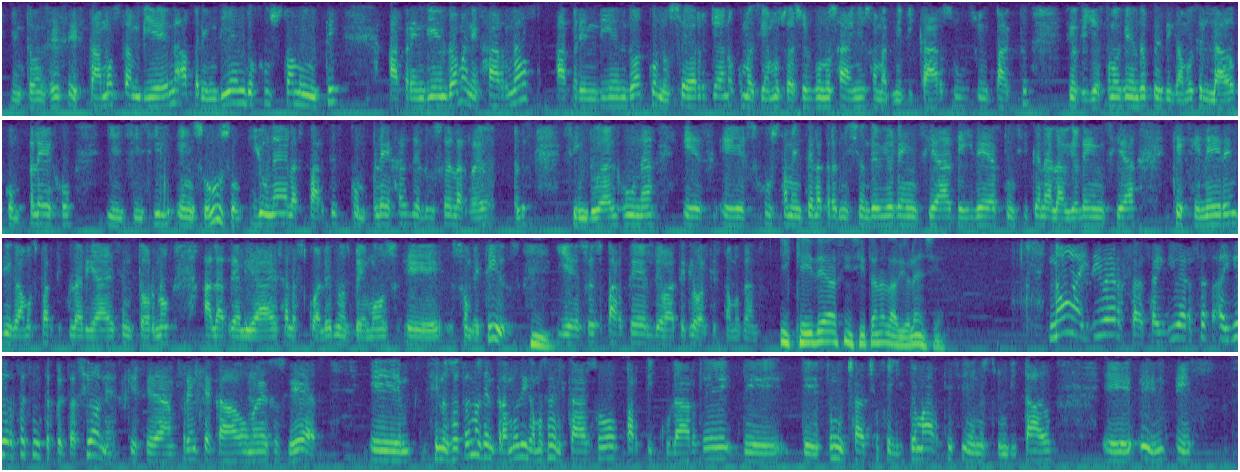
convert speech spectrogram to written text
Entonces estamos también aprendiendo justamente, aprendiendo a manejarlas, aprendiendo a conocer, ya no como decíamos hace algunos años, a magnificar su, impacto, sino que ya estamos viendo, pues digamos, el lado complejo y difícil en su uso. Y una de las partes complejas del uso de las redes sociales, sin duda alguna, es, es justamente la transmisión de violencia, de ideas que inciten a la violencia, que generen, digamos, particularidades en torno a las realidades a las cuales nos vemos eh, sometidos. Hmm. Y eso es parte del debate global que estamos dando. ¿Y qué ideas incitan a la violencia? No, hay diversas, hay diversas, hay diversas interpretaciones que se dan frente a cada una de esas ideas. Eh, si nosotros nos centramos, digamos, en el caso particular de, este muchacho Felipe Márquez y de nuestro invitado, eh, es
